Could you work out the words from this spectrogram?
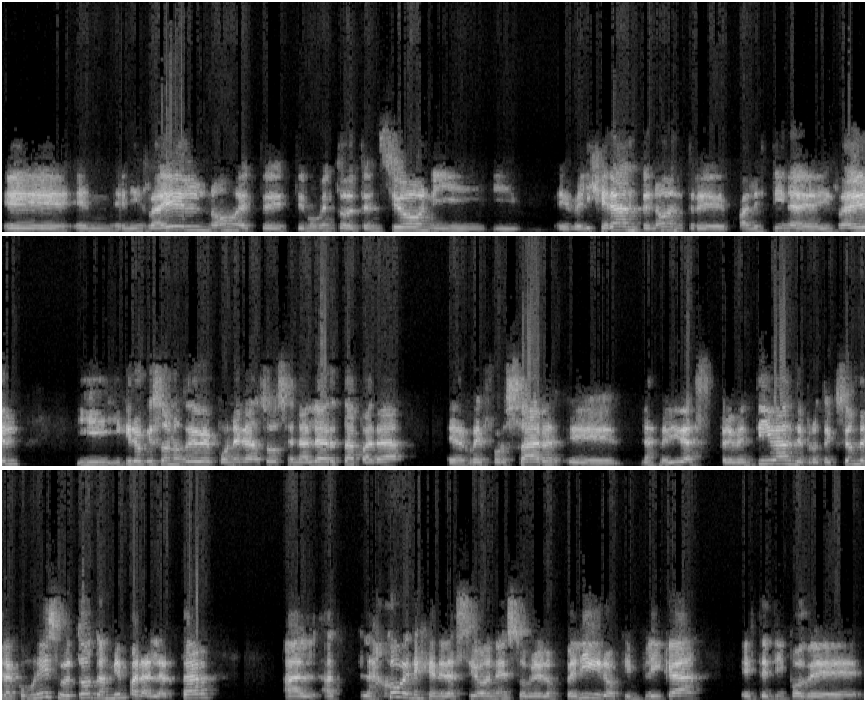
eh, en, Israel, ¿no? Este, este, momento de tensión y, eh, beligerante entre Palestina e Israel, y, creo que eso nos debe poner a nosotros en alerta para reforzar las medidas preventivas de protección de la comunidad y sobre todo también para alertar a las jóvenes generaciones sobre los peligros que implica este tipo de,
